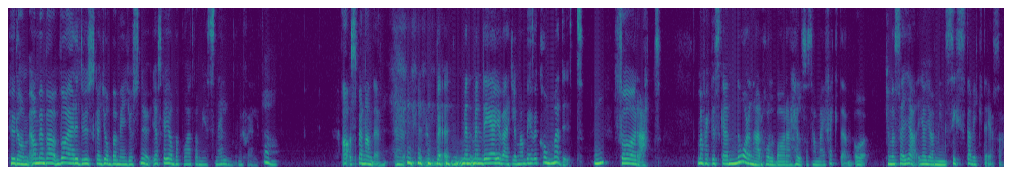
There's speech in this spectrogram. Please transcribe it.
Hur de, ja men vad, vad är det du ska jobba med just nu? Jag ska jobba på att vara mer snäll mot mig själv. Ja. Ja, spännande. Eh, men, men det är ju verkligen, man behöver komma dit mm. för att man faktiskt ska nå den här hållbara hälsosamma effekten och kunna säga jag gör min sista viktresa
